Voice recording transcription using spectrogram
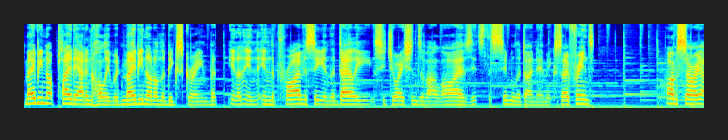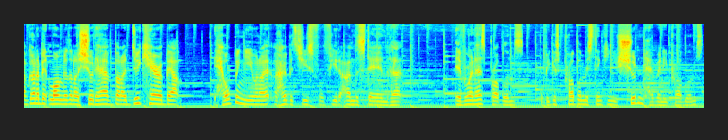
maybe not played out in Hollywood, maybe not on the big screen, but in in in the privacy and the daily situations of our lives, it's the similar dynamic. So, friends, I'm sorry I've gone a bit longer than I should have, but I do care about helping you, and I, I hope it's useful for you to understand that everyone has problems. The biggest problem is thinking you shouldn't have any problems.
